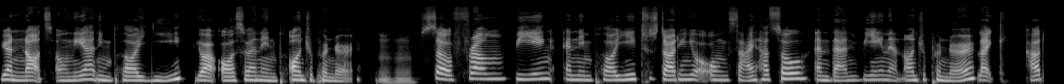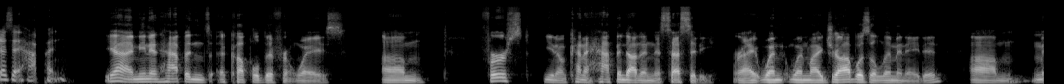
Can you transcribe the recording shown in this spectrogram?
You're not only an employee you are also an entrepreneur. Mm-hmm. so from being an employee to starting your own side hustle and then being an entrepreneur like how does it happen? Yeah i mean it happens a couple different ways. Um, first you know kind of happened out of necessity right? When when my job was eliminated um m-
